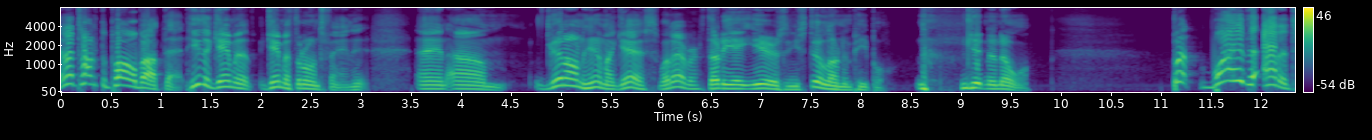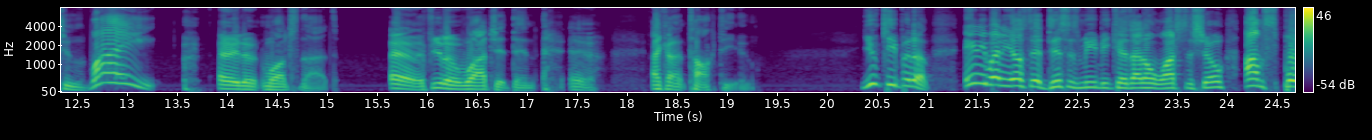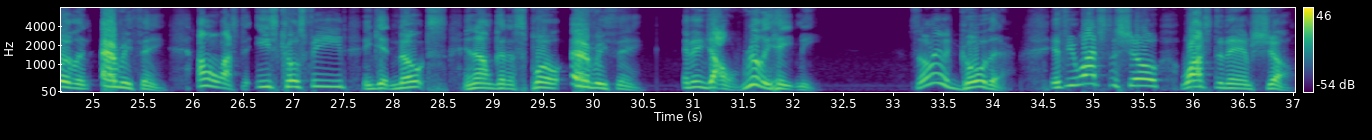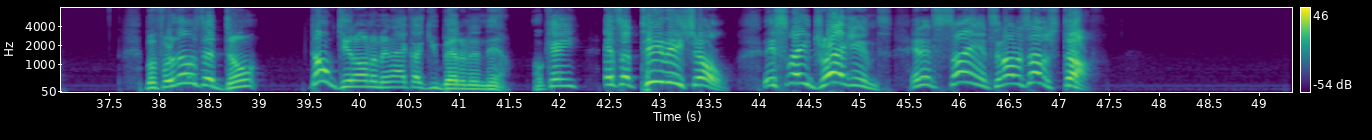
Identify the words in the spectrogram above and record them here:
And I talked to Paul about that. He's a Game of Game of Thrones fan. And um, good on him, I guess. Whatever. 38 years and you're still learning people, getting to know them. But why the attitude? Why? I don't watch that. Oh, if you don't watch it, then uh, I can't talk to you. You keep it up. Anybody else that disses me because I don't watch the show, I'm spoiling everything. I'm gonna watch the East Coast feed and get notes, and I'm gonna spoil everything. And then y'all really hate me. So don't even go there. If you watch the show, watch the damn show. But for those that don't, don't get on them and act like you better than them. Okay? It's a TV show. They slay dragons and it's science and all this other stuff.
